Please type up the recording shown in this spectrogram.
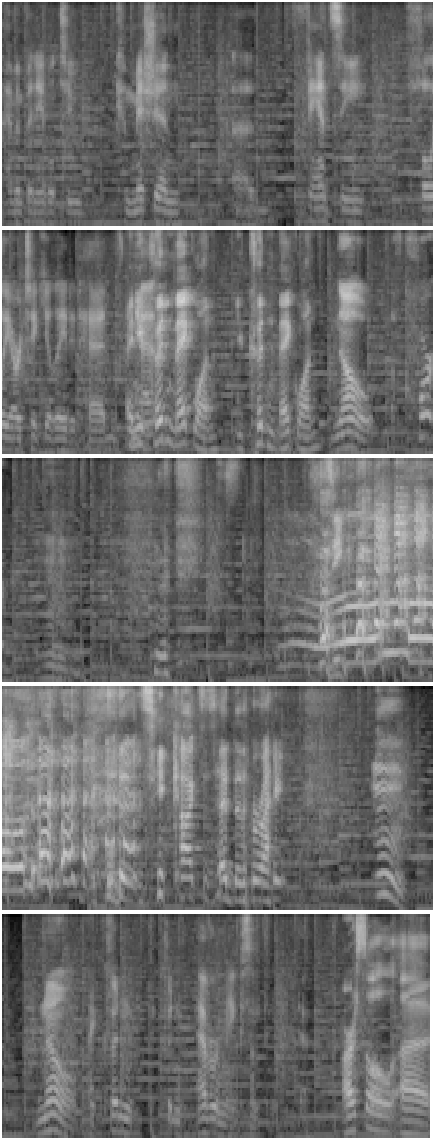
I haven't been able to commission a fancy, fully articulated head. And you couldn't make one. You couldn't make one. No, of course. Hmm. Zeke, Zeke cocks his head to the right. Mm. No, I couldn't. I couldn't ever make something like that. Arsel uh,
